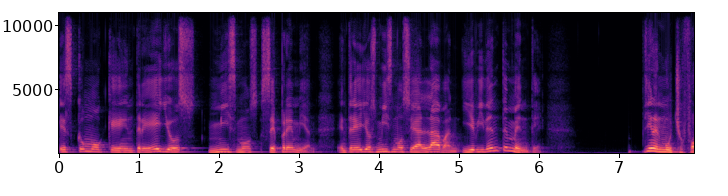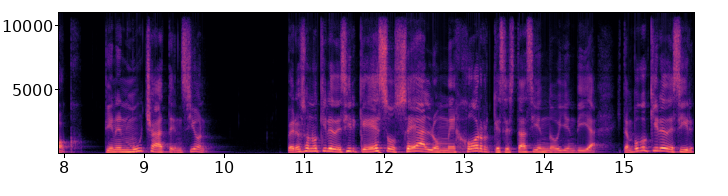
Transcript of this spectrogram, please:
es como que entre ellos mismos se premian, entre ellos mismos se alaban y evidentemente tienen mucho foco, tienen mucha atención. Pero eso no quiere decir que eso sea lo mejor que se está haciendo hoy en día y tampoco quiere decir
